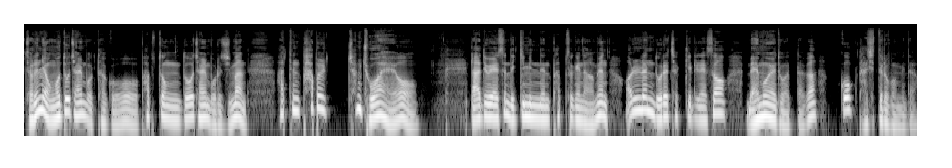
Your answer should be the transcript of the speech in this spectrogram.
저는 영어도 잘 못하고 팝송도 잘 모르지만 하여튼 팝을 참 좋아해요. 라디오에서 느낌 있는 팝송이 나오면 얼른 노래 찾기를 해서 메모해 두었다가 꼭 다시 들어봅니다.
